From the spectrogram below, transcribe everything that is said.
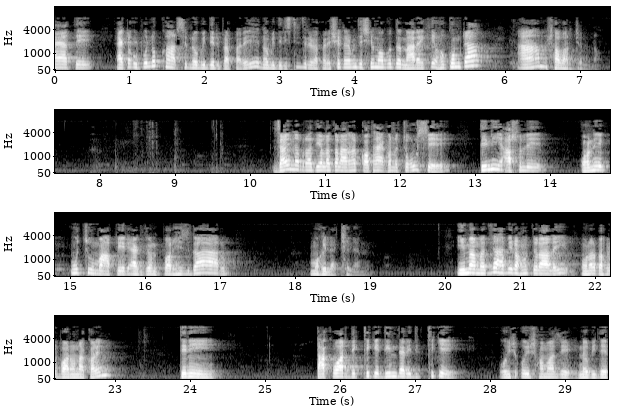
আয়াতে একটা উপলক্ষ আছে নবীদের ব্যাপারে, নবীদের স্ত্রীদের ব্যাপারে, সেটার মধ্যে সীমাবদ্ধ না রেখে হুকুমটা আম সবার জন্য। জাইনাব রাজি আল্লাহ তালার কথা এখনও চলছে, তিনি আসলে অনেক উঁচু মাপের একজন পরহেজগার মহিলা ছিলেন। ইমাম জাহাবি রহমতুল্লাহ আলাই ওনার ব্যাপারে বর্ণনা করেন, তিনি তাকুয়ার দিক থেকে, দিনদারি দিক থেকে ওই ওই সমাজে, নবীদের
